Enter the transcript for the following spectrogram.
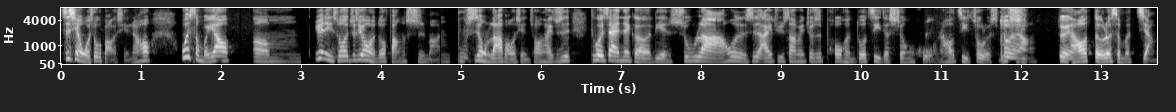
之前我做过保险，然后为什么要？嗯，因为你说就是用很多方式嘛，不是用拉保险状态，就是会在那个脸书啦，或者是 IG 上面，就是 po 很多自己的生活，然后自己做了什么事，对啊，对，然后得了什么奖，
